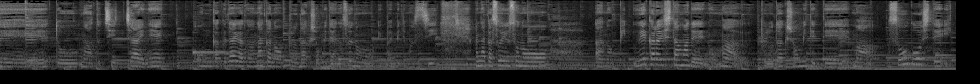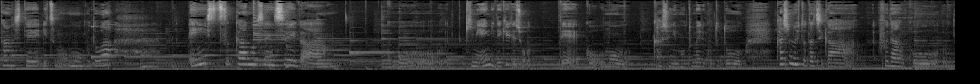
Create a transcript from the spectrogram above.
えーとまあ、あとちっちゃいね音楽大学の中のプロダクションみたいなそういうのもいっぱい見てますし、まあ、なんかそういうそのあの上から下までの、まあ、プロダクションを見てて、まあ、総合して一貫していつも思うことは演出家の先生がこう「君演技できるでしょ?」ってこう思う歌手に求めることと歌手の人たちが普段こう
